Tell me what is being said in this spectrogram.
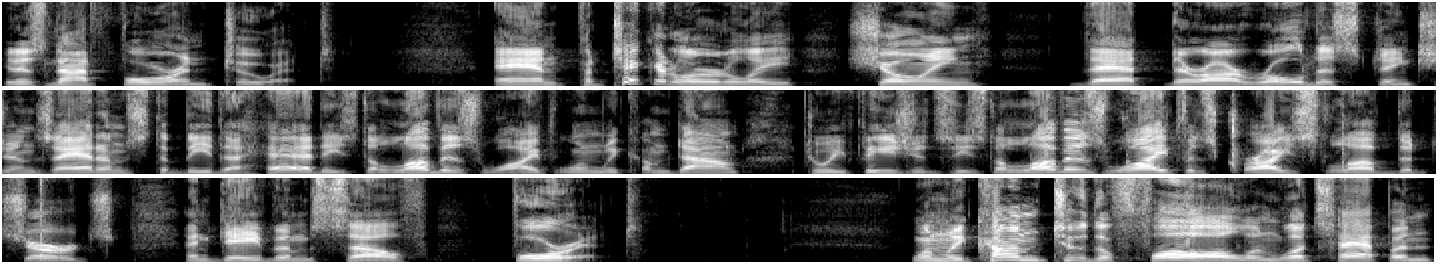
It is not foreign to it. And particularly showing that there are role distinctions. Adam's to be the head, he's to love his wife. When we come down to Ephesians, he's to love his wife as Christ loved the church and gave himself for it. When we come to the fall and what's happened,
